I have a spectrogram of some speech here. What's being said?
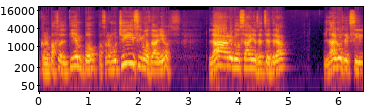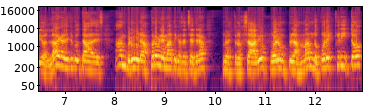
con el paso del tiempo, pasaron muchísimos años, largos años, etcétera, largos exilios, largas dificultades, hambrunas, problemáticas, etcétera. Nuestros sabios fueron plasmando por escrito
